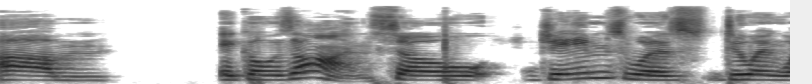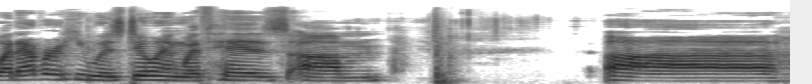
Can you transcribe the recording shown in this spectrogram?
Um, it goes on. So James was doing whatever he was doing with his, um, uh,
